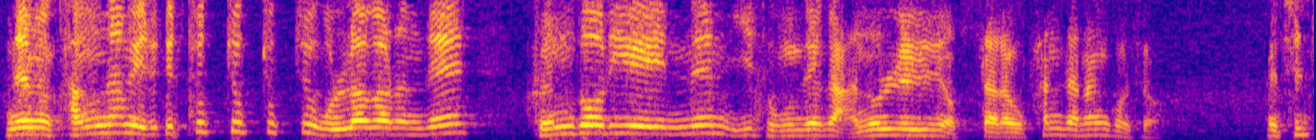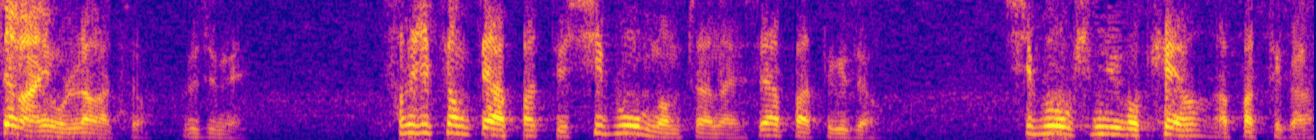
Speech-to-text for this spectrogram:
왜냐면 강남이 이렇게 쭉쭉쭉쭉 올라가는데 근거리에 있는 이 동네가 안 올릴 일이 없다라고 판단한 거죠. 진짜 많이 올라갔죠, 요즘에. 30평대 아파트 15억 넘잖아요, 새 아파트, 그죠? 15억, 16억 해요, 아파트가.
